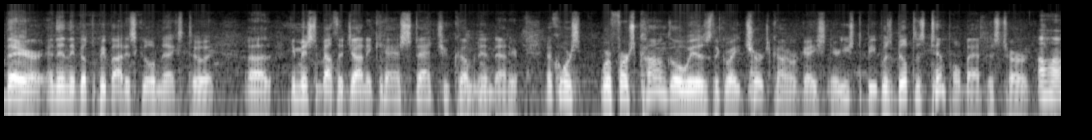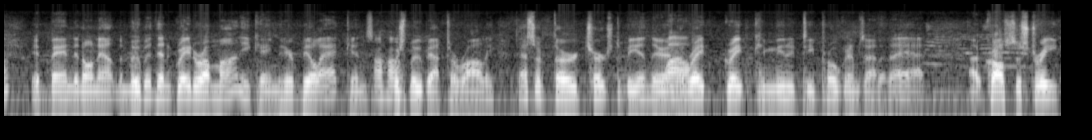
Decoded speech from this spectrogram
there, and then they built the Peabody School next to it. Uh, he mentioned about the Johnny Cash statue coming Mm-hmm. in down here. And of course, where First Congo is, the great church congregation here used to be was built as Temple Baptist Church. Uh huh. It abandoned on out in the movement. Then Greater Amani came here, Bill Atkins, Uh-huh. which moved out to Raleigh. That's our third church to be in there, and Wow. a great, great community programs out of that. Uh, across the street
